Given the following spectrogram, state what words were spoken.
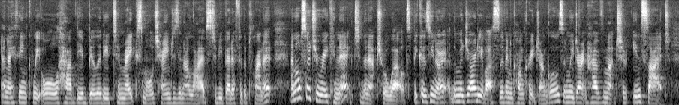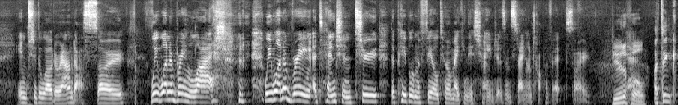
And I think we all have the ability to make small changes in our lives to be better for the planet and also to reconnect to the natural world. Because, you know, the majority of us live in concrete jungles and we don't have much insight into the world around us. So we want to bring light, we want to bring attention to the people in the field who are making these changes and staying on top of it. So Beautiful. I think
